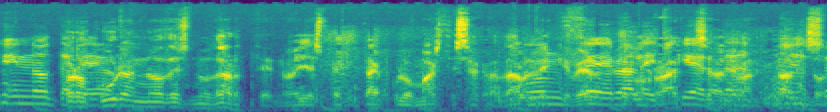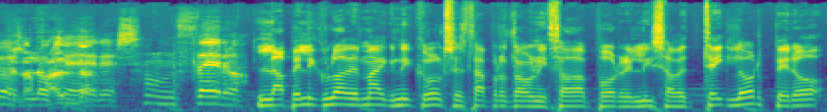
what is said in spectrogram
y no te procura veo. no desnudarte. No hay espectáculo más desagradable Un que cero verte a la borracha levantándote Eso es la lo falda. que eres, un cero. La película de Mike Nichols está protagonizada por Elizabeth Taylor, pero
